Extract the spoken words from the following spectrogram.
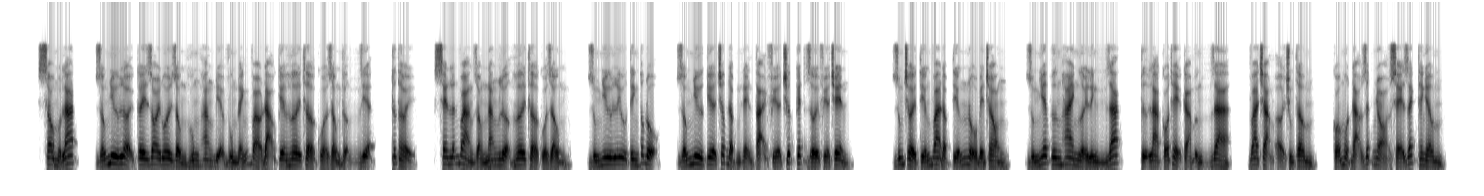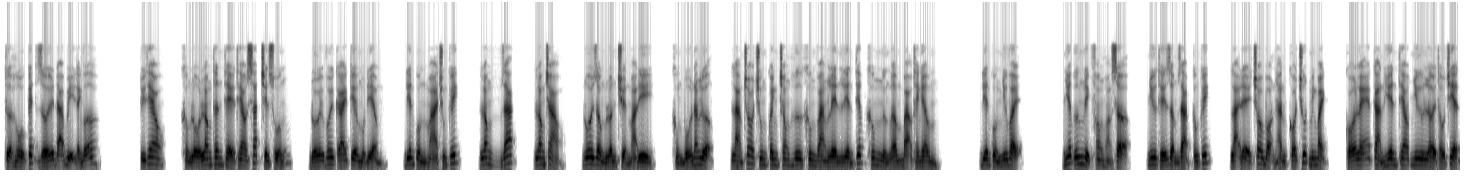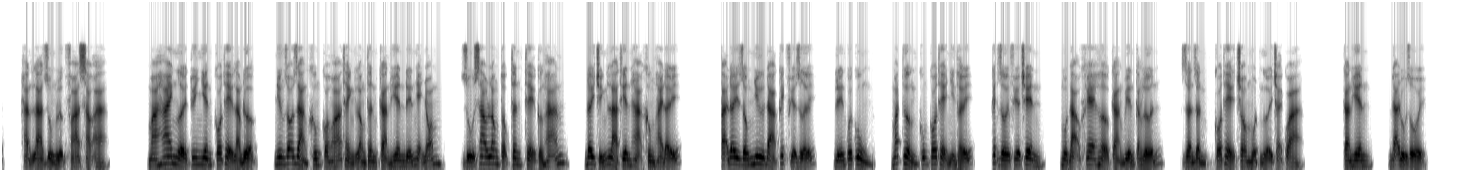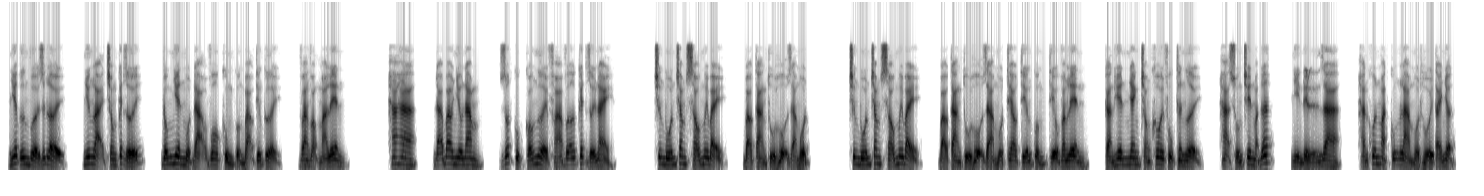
Sau một lát, giống như lợi cây roi đuôi rồng hung hăng địa vùng đánh vào đạo kia hơi thở của rồng thượng diện, tức thời sen lẫn vàng dòng năng lượng hơi thở của rồng, dùng như lưu tinh tốc độ, giống như tia chớp đập nện tại phía trước kết giới phía trên. Dung trời tiếng va đập tiếng nổ bên trong, dùng nhiếp ưng hai người linh giác, tự là có thể cảm ứng ra, va chạm ở trung tâm, có một đạo rất nhỏ xé rách thanh âm, tựa hồ kết giới đã bị đánh vỡ. Tùy theo, khổng lồ long thân thể theo sắt trên xuống, đối với cái kia một điểm, điên cuồng mà trúng kích, long giác, long chảo, đuôi rồng luân chuyển mà đi, khủng bố năng lượng, làm cho chung quanh trong hư không vang lên liên tiếp không ngừng âm bạo thanh âm. Điên cuồng như vậy, nhiếp ứng lịch phong hoảng sợ như thế rậm rạp công kích, lại để cho bọn hắn có chút minh bạch, có lẽ càn hiên theo như lời thấu triệt, hẳn là dùng lực phá xảo a. Mà hai người tuy nhiên có thể làm được, nhưng rõ ràng không có hóa thành long thân càn hiên đến nhẹ nhõm, dù sao long tộc thân thể cường hãn, đây chính là thiên hạ không hai đấy. Tại đây giống như đả kích phía dưới, đến cuối cùng, mắt thường cũng có thể nhìn thấy, kết giới phía trên, một đạo khe hở càng biến càng lớn, dần dần có thể cho một người trải qua. Càn hiên, đã đủ rồi. Nhiếp ưng vừa dứt lời, nhưng lại trong kết giới đông nhiên một đạo vô cùng cuồng bạo tiếng cười, vang vọng mà lên. Ha ha, đã bao nhiêu năm rốt cục có người phá vỡ kết giới này. Chương 467, bảo tàng thủ hộ giả một. Chương 467, bảo tàng thủ hộ giả một theo tiếng cuồng tiếu vang lên càn hiên nhanh chóng khôi phục thân người hạ xuống trên mặt đất nhìn đến, đến ra hắn khuôn mặt cũng là một hồi tái nhợt.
